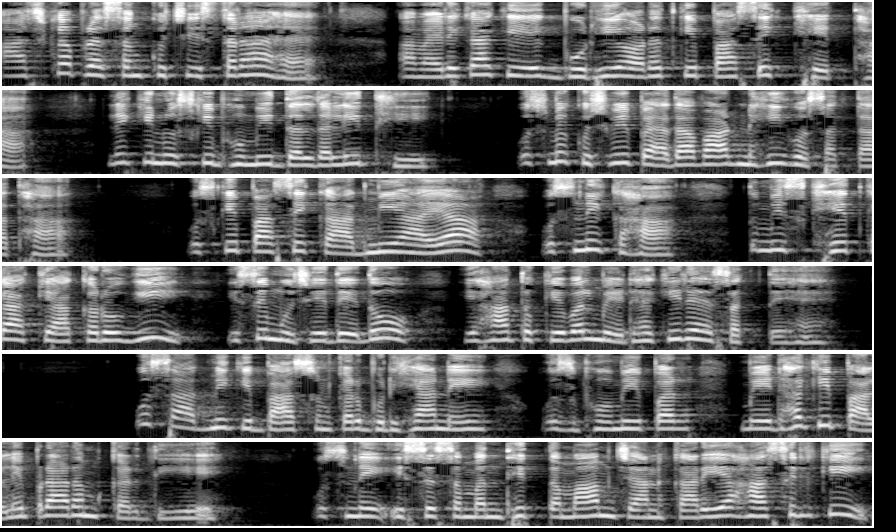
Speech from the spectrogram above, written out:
आज का प्रसंग कुछ इस तरह है। अमेरिका की एक बूढ़ी औरत के पास एक खेत था, लेकिन उसकी भूमि दलदली थी। उसमें कुछ भी पैदावार नहीं हो सकता था। उसके पास एक आदमी आया, उसने कहा, तुम इस खेत का क्या करोगी? इसे मुझे दे दो, यहाँ तो केवल मेढक ही रह सकते हैं। उस आदमी की बात सुनकर बुढ़िया ने उस भूमि पर मेढक ही पालने प्रारंभ कर दिए। उसने इससे संबंधित तमाम जानकारियाँ हासिल की।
